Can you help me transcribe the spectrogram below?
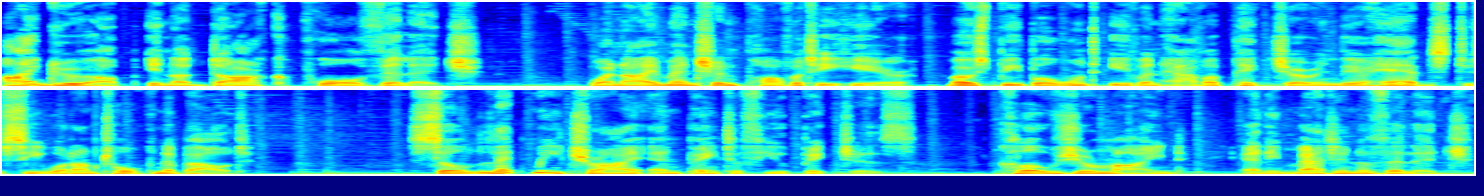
I grew up in a dark, poor village. When I mention poverty here, most people won't even have a picture in their heads to see what I'm talking about. So let me try and paint a few pictures. Close your mind and imagine a village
